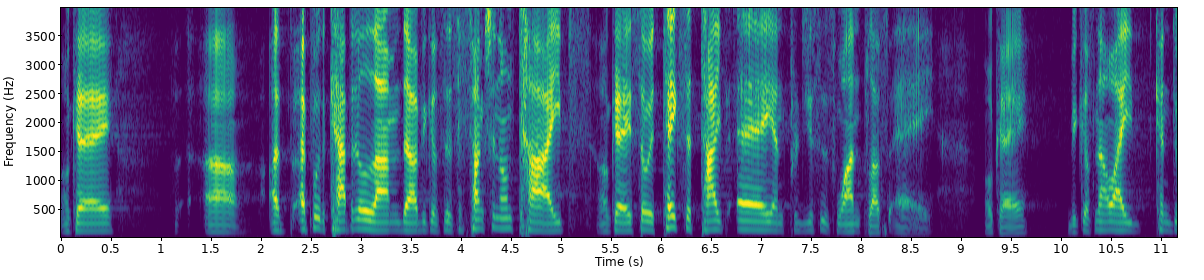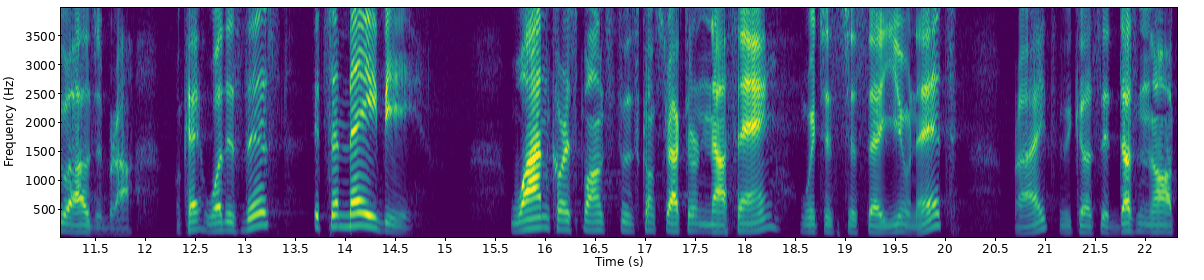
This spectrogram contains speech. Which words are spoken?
okay. Uh, I, I, put capital lambda because it's a function on types, okay? So it takes a type A and produces 1 plus A, okay? Because now I can do algebra, okay? What is this? It's a maybe. 1 corresponds to this constructor nothing, which is just a unit right? Because it does not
